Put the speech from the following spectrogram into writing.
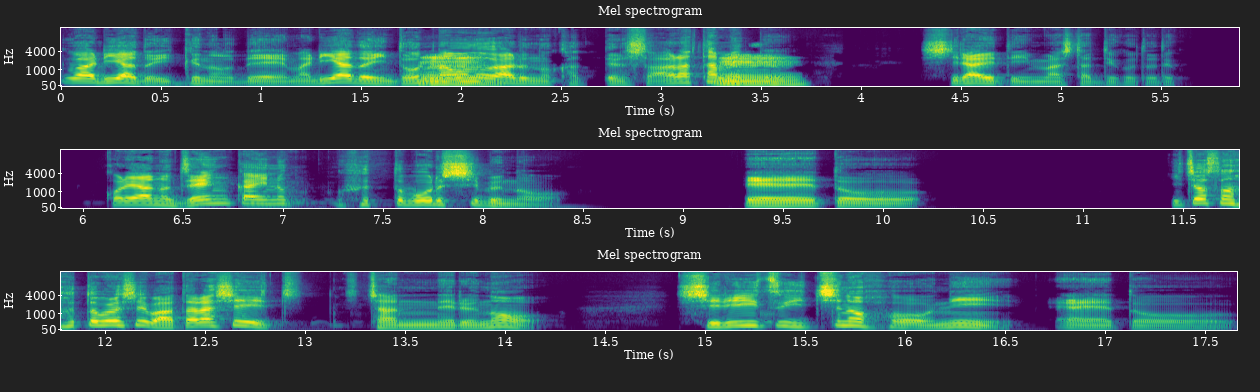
はリアド行くので、まあ、リアドにどんなものがあるのかっていうのを改めうんて調べてみましたということで、これ、あの、前回のフットボール支部の、えっ、と、一応そのフットボール支部新しいチチャンネルのシリーズ1の方に、えっ、と、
